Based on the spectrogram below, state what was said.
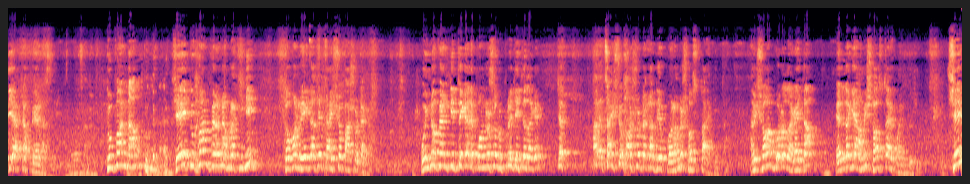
দিয়ে একটা ফ্যান আছে। তুফান নাম, সেই তুফান ফ্যান আমরা কিনি, তখন রেট আছে চারশো পাঁচশো টাকা। অন্য ফ্যান কিনতে গেলে পনেরোশোর উপরে যেতে লাগে। যে আরে চারশো পাঁচশো টাকা দিয়ে পর আমি সস্তায় কিনতাম। আমি সব বড় লাগাইতাম এর লাগে আমি সস্তায় পয়েন্ট খুঁজি। সেই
